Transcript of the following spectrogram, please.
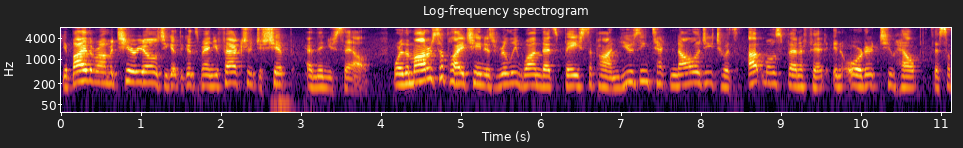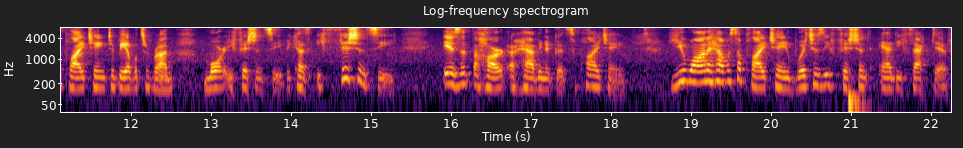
you buy the raw materials, you get the goods manufactured, you ship, and then you sell where the modern supply chain is really one that's based upon using technology to its utmost benefit in order to help the supply chain to be able to run more efficiency because efficiency is at the heart of having a good supply chain. You want to have a supply chain which is efficient and effective.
